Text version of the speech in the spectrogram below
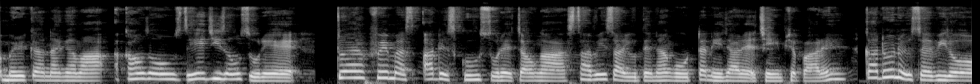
အမေရိကန်နိုင်ငံမှာအကောင်းဆုံးဈေးအကြီးဆုံးဆိုတဲ့ 12 famous artist school ဆိုတဲ့အကြောင်းကစာပေးစာယူသင်တန်းကိုတက်နေကြတဲ့အချိန်ဖြစ်ပါတယ်။ကာတွန်းတွေဆွဲပြီးတော့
